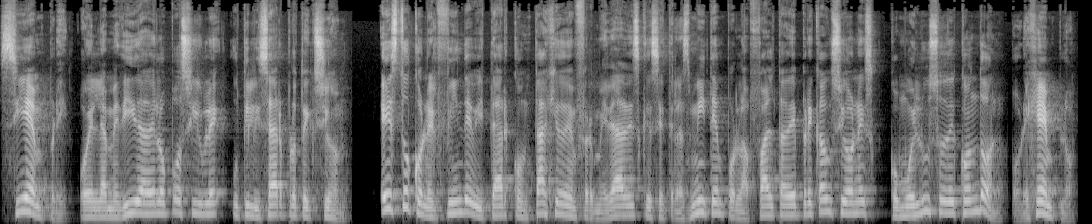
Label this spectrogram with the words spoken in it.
Siempre o en la medida de lo posible utilizar protección, esto con el fin de evitar contagio de enfermedades que se transmiten por la falta de precauciones como el uso de condón, por ejemplo.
